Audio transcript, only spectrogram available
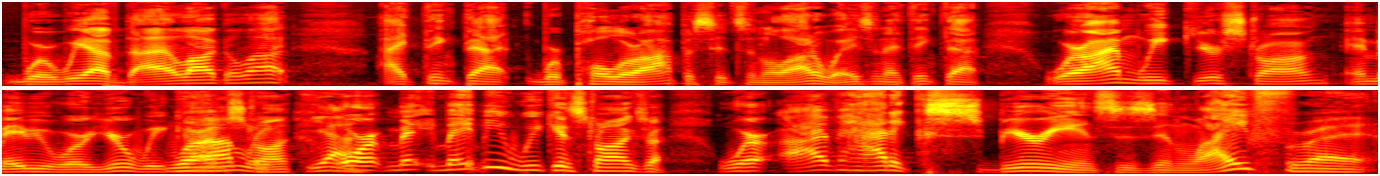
where we have dialogue a lot i think that we're polar opposites in a lot of ways and i think that where i'm weak you're strong and maybe where you're weak Where i'm, I'm weak, strong yeah. or may, maybe weak and strong right. where i've had experiences in life Right.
